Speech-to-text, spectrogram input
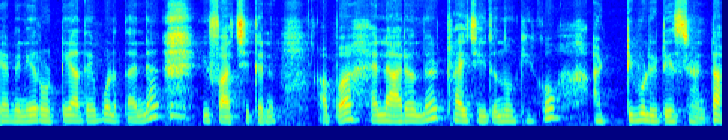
യമനി റൊട്ടി അതേപോലെ തന്നെ ഇഫ ചിക്കനും. അപ്പോൾ എല്ലാവരും ഒന്ന് ട്രൈ ചെയ്ത് നോക്കിക്കോ. അടിപൊളി ടേസ്റ്റാണ് കേട്ടോ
